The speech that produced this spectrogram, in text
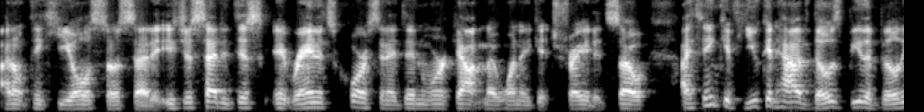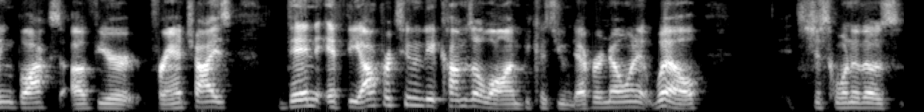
I don't think he also said it. He just said it just it ran its course and it didn't work out, and I want to get traded. So I think if you can have those be the building blocks of your franchise, then if the opportunity comes along, because you never know when it will, it's just one of those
